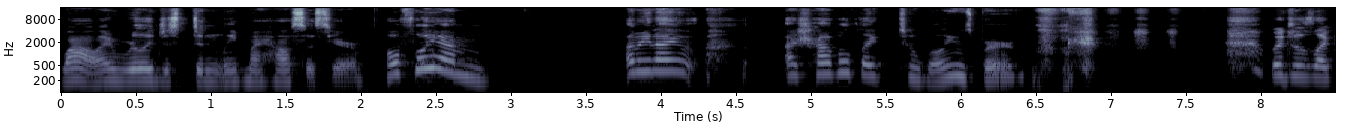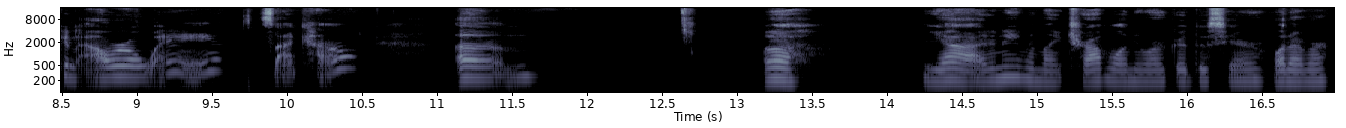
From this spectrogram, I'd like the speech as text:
wow, I really just didn't leave my house this year. Hopefully I'm I mean I I traveled like to Williamsburg, which is like an hour away. Does that count? Um uh yeah, I didn't even like travel anywhere good this year. Whatever.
